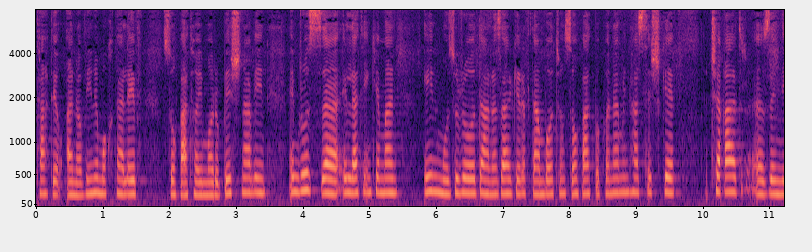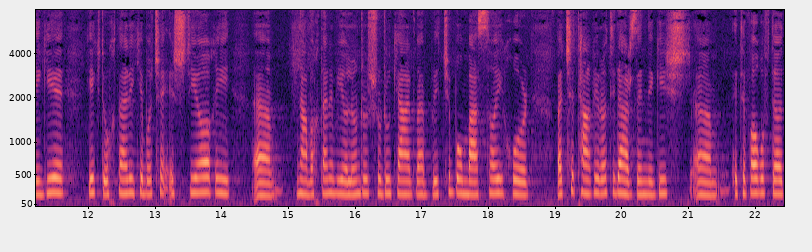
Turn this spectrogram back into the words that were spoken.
تحت عناوین مختلف صحبت های ما رو بشنوین. امروز علت این که من این موضوع رو در نظر گرفتم باتون صحبت بکنم این هستش که چقدر زندگی یک دختری که با چه اشتیاقی نواختن ویولون رو شروع کرد و به چه بنبست هایی خورد و چه تغییراتی در زندگیش اتفاق افتاد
